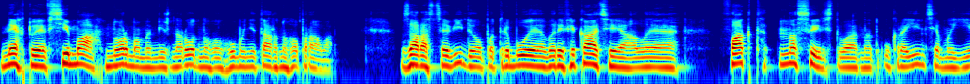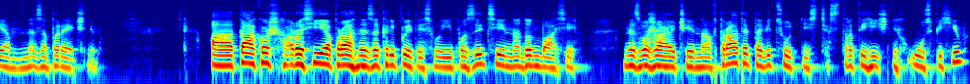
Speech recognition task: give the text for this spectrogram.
нехтує всіма нормами міжнародного гуманітарного права. Зараз це відео потребує верифікації, але факт насильства над українцями є незаперечним. А також Росія прагне закріпити свої позиції на Донбасі. Незважаючи на втрати та відсутність стратегічних успіхів,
